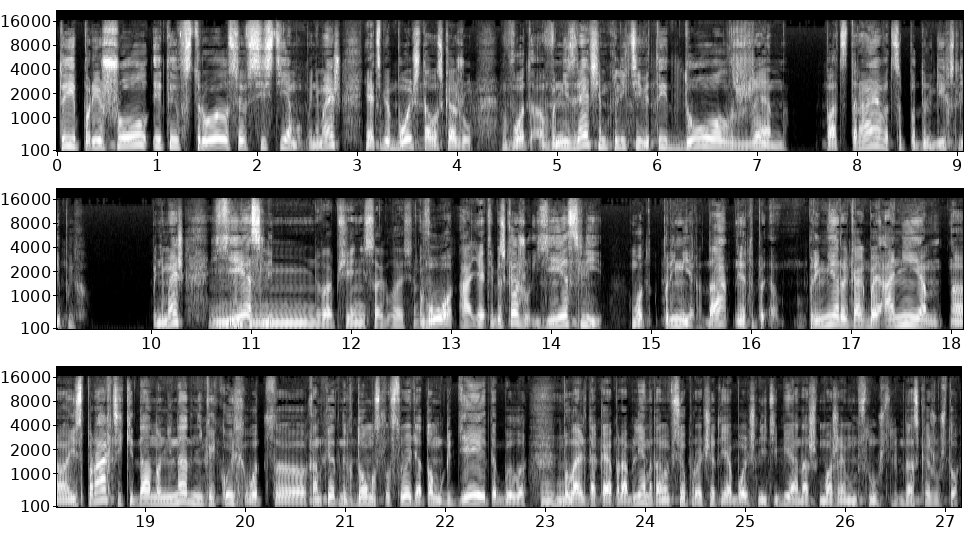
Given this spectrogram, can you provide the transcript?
Ты пришел, и ты встроился в систему, понимаешь? Я тебе больше того скажу. Вот в незрячем коллективе ты должен подстраиваться под других слепых. Понимаешь? Если... Вообще не согласен. Вот, а я тебе скажу, если вот пример, да, это примеры, как бы, они э, из практики, да, но не надо никаких вот э, конкретных домыслов строить о том, где это было, угу. была ли такая проблема, там и все прочее. Это я больше не тебе, а нашим уважаемым слушателям, да, скажу, что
